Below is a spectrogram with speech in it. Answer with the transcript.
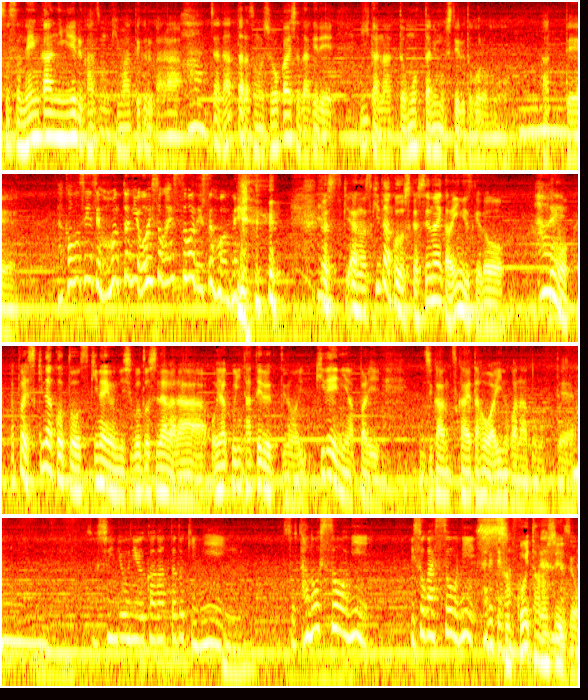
そうすると年間に見れる数も決まってくるから、はい、じゃあだったらその紹介者だけでいいかなって思ったりもしてるところもあって。中野先生本当にお忙しそうですもんね。好きあの好きなことしかしてないからいいんですけど、はい、でもやっぱり好きなことを好きなように仕事しながらお役に立てるっていうのは綺麗にやっぱり時間使えた方がいいのかなと思って。そう診療に伺った時に、うん、そう楽しそうに忙しそうにされてす。っごい楽しいですよ。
